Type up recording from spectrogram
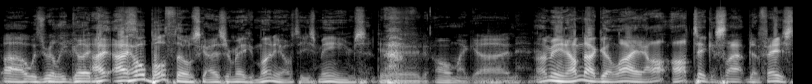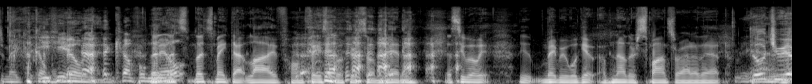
uh, was really good. I, I hope both those guys are making money off these memes. Dude, oh my god, I mean, I'm not gonna lie. I'll, I'll take a slap in the face to make a couple yeah, a million. couple Let, mil. us let's make that live on Facebook or something, Danny. Let's see what we maybe we'll get another sponsor out of that. Don't you ever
